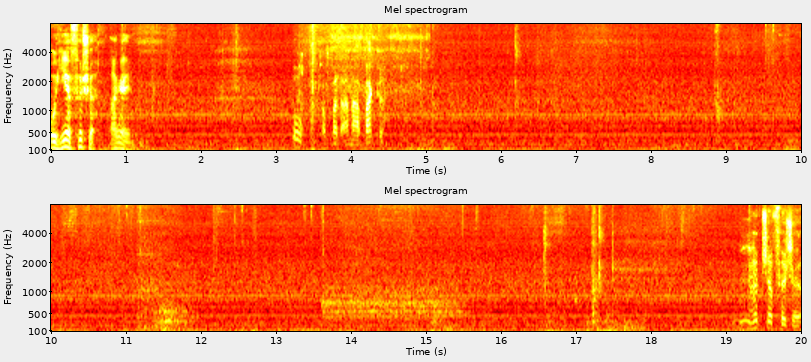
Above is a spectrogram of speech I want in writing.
Oh, hier Fische, Angeln. Oh, hab was an der Backe. Hm, hübsche Fische.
